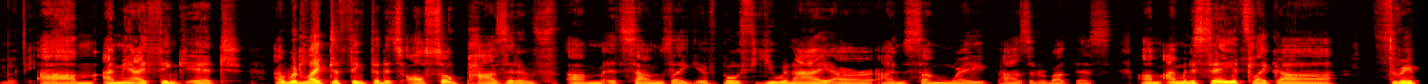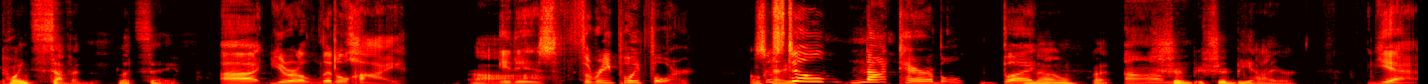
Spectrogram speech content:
movie? Um, I mean, I think it. I would like to think that it's also positive. Um, it sounds like if both you and I are on some way positive about this, um, I'm going to say it's like a three point seven. Let's say Uh, you're a little high. Ah, It is three point four, Okay. so still not terrible, but no, but um, should should be higher. yeah,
